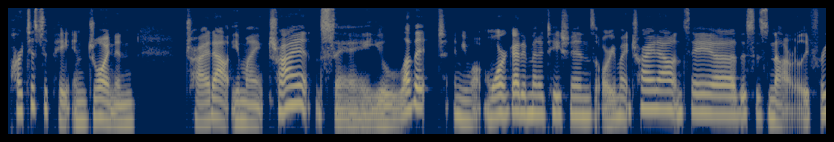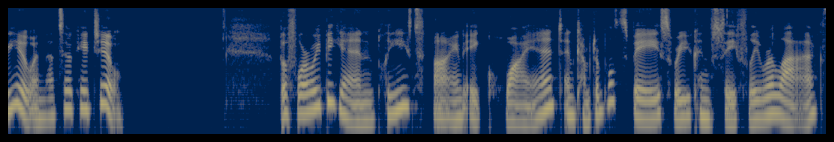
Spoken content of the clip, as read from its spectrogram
participate and join and try it out. You might try it and say you love it and you want more guided meditations, or you might try it out and say, uh, this is not really for you, and that's okay too. Before we begin, please find a quiet and comfortable space where you can safely relax.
